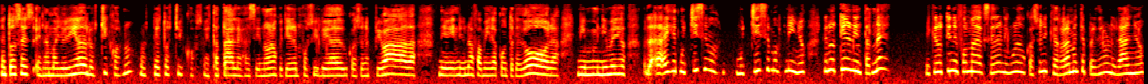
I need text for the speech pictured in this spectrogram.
Entonces, en la mayoría de los chicos, ¿no? De estos chicos estatales, así, ¿no? Los que tienen posibilidad de educaciones privadas, ni, ni una familia contenedora, ni, ni medio... Hay muchísimos, muchísimos niños que no tienen internet y que no tienen forma de acceder a ninguna educación y que realmente perdieron el año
